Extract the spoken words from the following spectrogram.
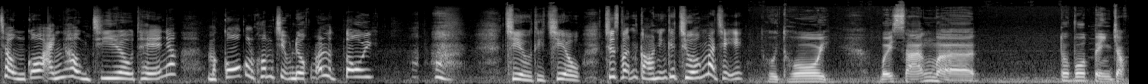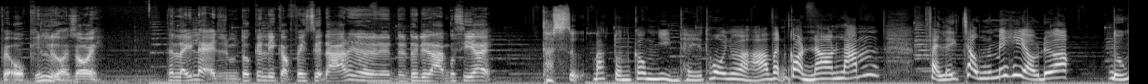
chồng cô ánh hồng chiều thế nhá Mà cô còn không chịu được đó là tôi. Chiều thì chiều Chứ vẫn có những cái chướng mà chị. Thôi thôi Mới sáng mà Tôi vô tình chọc phải ổ kiến lửa rồi. Thế lấy lẹ giùm tôi cái ly cà phê sữa đá để tôi đi làm cô Si ơi. Thật sự bác Tuấn Công nhìn thế thôi nhưng mà vẫn còn non lắm. Phải lấy chồng mới hiểu được. Đúng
